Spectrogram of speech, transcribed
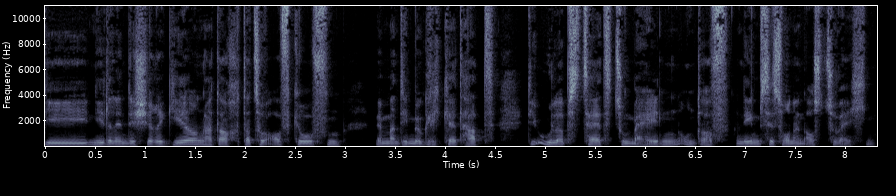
Die niederländische Regierung hat auch dazu aufgerufen, wenn man die Möglichkeit hat, die Urlaubszeit zu meiden und auf Nebensaisonen auszuweichen.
